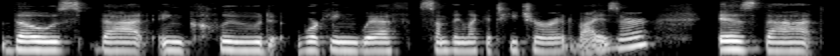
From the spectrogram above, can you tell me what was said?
those that include working with something like a teacher or advisor, is that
